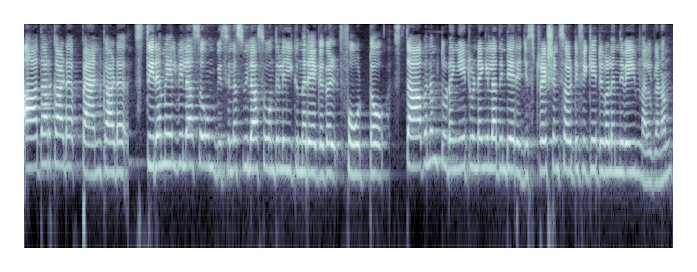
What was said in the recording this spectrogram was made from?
ആധാർ കാർഡ് പാൻ കാർഡ് സ്ഥിര മേൽവിലാസവും ബിസിനസ് വിലാസവും തെളിയിക്കുന്ന രേഖകൾ ഫോട്ടോ സ്ഥാപനം തുടങ്ങിയിട്ടുണ്ടെങ്കിൽ അതിന്റെ രജിസ്ട്രേഷൻ സർട്ടിഫിക്കറ്റുകൾ എന്നിവയും നൽകണം.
